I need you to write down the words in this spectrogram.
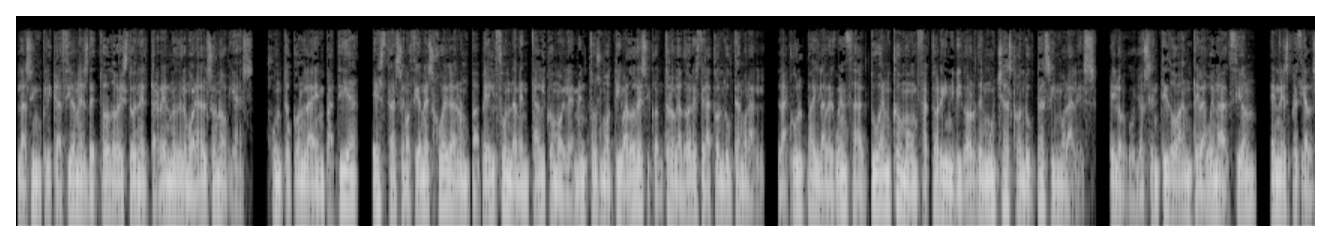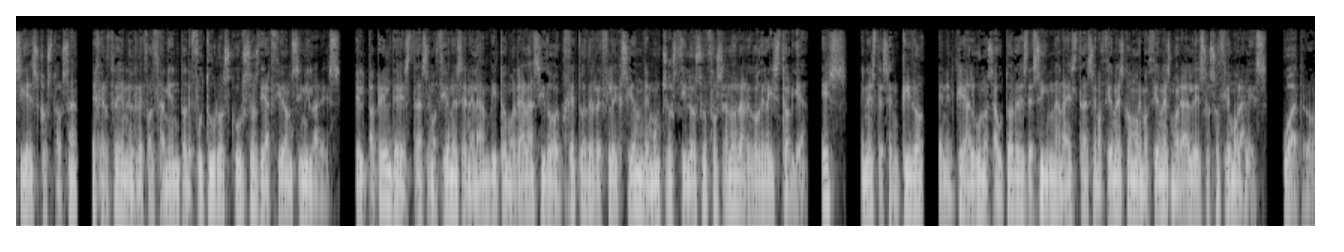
Las implicaciones de todo esto en el terreno de lo moral son obvias. Junto con la empatía, estas emociones juegan un papel fundamental como elementos motivadores y controladores de la conducta moral. La culpa y la vergüenza actúan como un factor inhibidor de muchas conductas inmorales. El orgullo sentido ante la buena acción, en especial si es costosa, ejerce en el reforzamiento de futuros cursos de acción similares. El papel de estas emociones en el ámbito moral ha sido objeto de reflexión de muchos filósofos a lo largo de la historia. Es, en este sentido, en el que algunos autores designan a estas emociones como emociones morales o sociomorales. 4.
